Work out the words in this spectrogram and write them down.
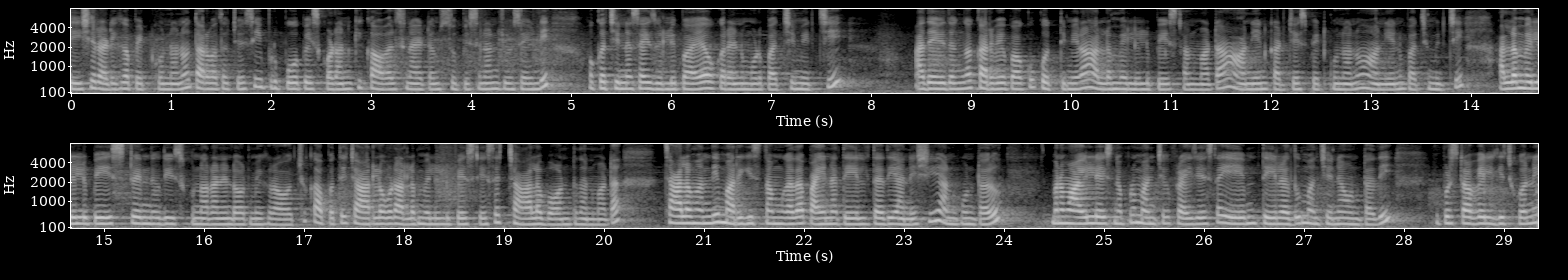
తీసి రెడీగా పెట్టుకున్నాను. తర్వాత వచ్చేసి ఇప్పుడు పోపు వేసుకోవడానికి కావాల్సిన ఐటమ్స్ చూపిస్తున్నాను. చూసేయండి. ఒక చిన్న సైజు ఉల్లిపాయ ఒక రెండు మూడు పచ్చిమిర్చి అదేవిధంగా కరివేపాకు కొత్తిమీర అల్లం వెల్లుల్లి పేస్ట్ అనమాట ఆనియన్ కట్ చేసి పెట్టుకున్నాను. ఆనియన్ పచ్చిమిర్చి. అల్లం వెల్లుల్లి పేస్ట్ ఎందుకు తీసుకున్నారనే డౌట్ మీకు రావచ్చు. కాకపోతే చారులో కూడా అల్లం వెల్లుల్లి పేస్ట్ వేస్తే చాలా బాగుంటుంది అనమాట చాలామంది మరిగిస్తాం కదా పైన తేలుతుంది అనేసి అనుకుంటారు. మనం ఆయిల్ వేసినప్పుడు మంచిగా ఫ్రై చేస్తే ఏం తేలదు మంచిగానే ఉంటుంది. ఇప్పుడు స్టవ్ వెలిగించుకొని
